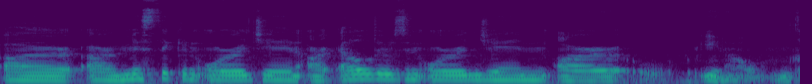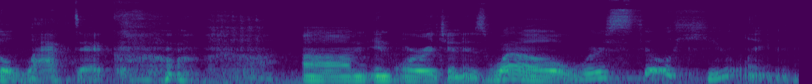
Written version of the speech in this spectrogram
are, are mystic in origin, are elders in origin, are, you know, galactic um, in origin as well, we're still healing.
